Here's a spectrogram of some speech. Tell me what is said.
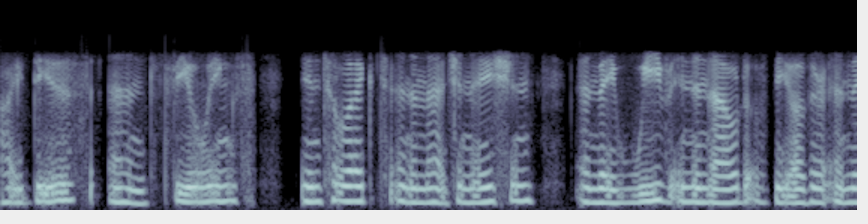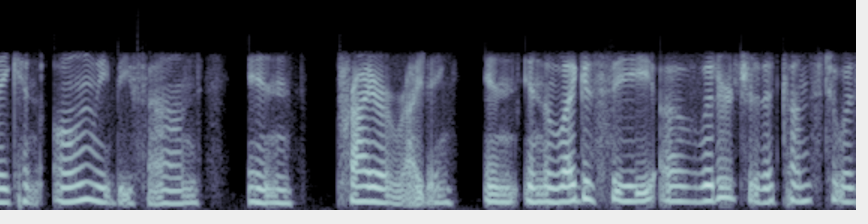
ideas and feelings, intellect and imagination, and they weave in and out of the other, and they can only be found in prior writing, in, in the legacy of literature that comes to us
